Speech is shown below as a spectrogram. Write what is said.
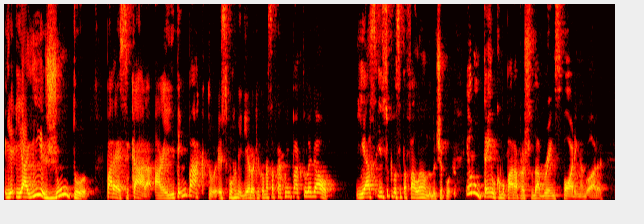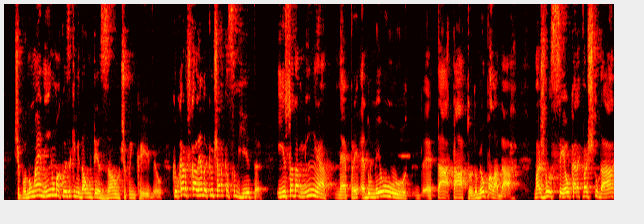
e, e aí, junto, parece, cara, aí tem impacto. Esse formigueiro aqui começa a ficar com um impacto legal. E é isso que você tá falando, do tipo, eu não tenho como parar para estudar brain spotting agora. Tipo, não é nenhuma coisa que me dá um tesão, tipo, incrível. Porque eu quero ficar lendo aqui o Charaka Samhita. E isso é da minha, né, é do meu é, tato, do meu paladar. Mas você é o cara que vai estudar,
